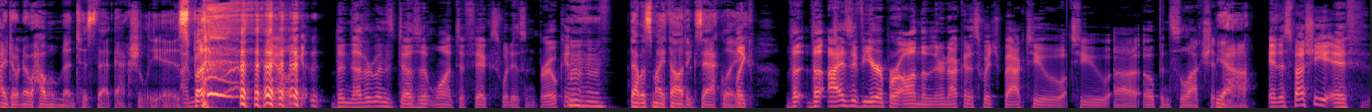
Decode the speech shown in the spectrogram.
I don't know how momentous that actually is, I mean, but yeah, like the Netherlands doesn't want to fix what isn't broken. Mhm. that was my thought exactly. Like the the eyes of Europe are on them. They're not going to switch back to to uh, open selection. yeah, and especially if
